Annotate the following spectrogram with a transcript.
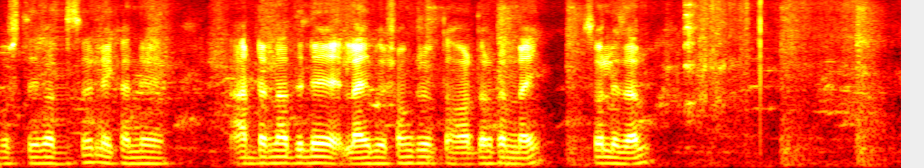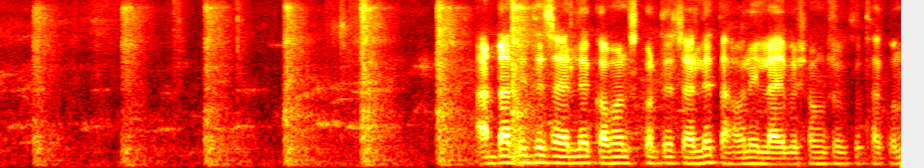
বুঝতেই পারছেন এখানে আড্ডা না দিলে লাইভে সংযুক্ত হওয়ার দরকার নাই। চলে যান। আড্ডা দিতে চাইলে কমেন্টস করতে চাইলে তাহলে লাইভে সংযুক্ত থাকুন।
